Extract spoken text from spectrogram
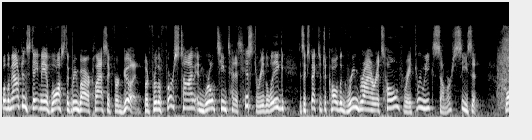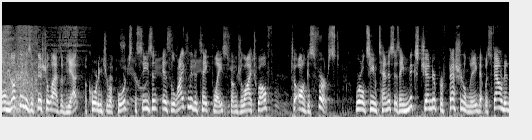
Well, the Mountain State may have lost the Greenbrier Classic for good, but for the first time in World Team Tennis history, the league is expected to call the Greenbrier its home for a three-week summer season. While nothing is official as of yet, according to reports, the season is likely to take place from July 12th to August 1st. World Team Tennis is a mixed-gender professional league that was founded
